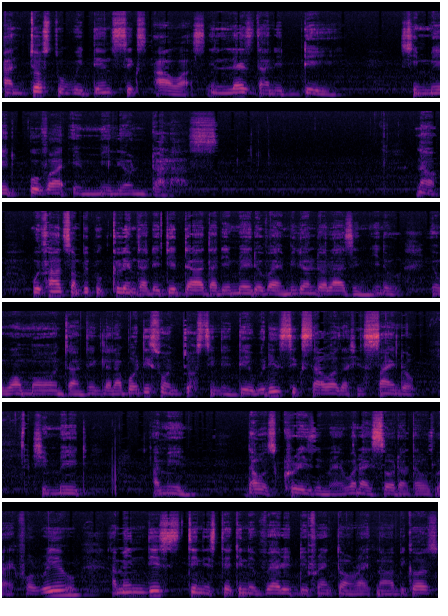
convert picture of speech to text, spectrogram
And just within six hours, in less than a day, she made over a million dollars. Now, we've had some people claim that they did that, that they made over a million dollars in, you know, in one month and things like that. But this one, just in a day, within six hours that she signed up, she made, I mean, that was crazy, man. When I saw that, I was like, for real? I mean, this thing is taking a very different turn right now because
